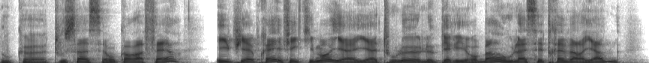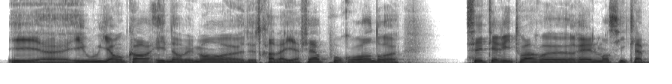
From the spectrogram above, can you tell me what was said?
Donc euh, tout ça, c'est encore à faire. Et puis après, effectivement, il y a, il y a tout le, le périurbain où là, c'est très variable et, euh, et où il y a encore énormément euh, de travail à faire pour rendre ces territoires euh, réellement cyclables.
